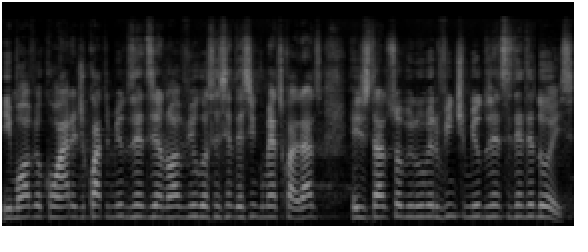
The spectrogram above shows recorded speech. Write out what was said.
Imóvel com área de 4.219,65 metros quadrados, registrado sob o número 20.272.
